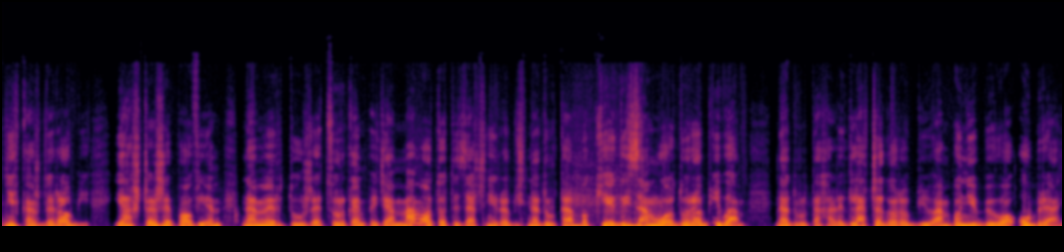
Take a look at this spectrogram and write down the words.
niech każdy robi. Ja szczerze powiem, na emeryturze córka mi powiedziała, mamo, to ty zacznij robić na drutach, bo kiedyś za młodu robiłam na drutach, ale dlaczego robiłam? Bo nie było ubrań.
